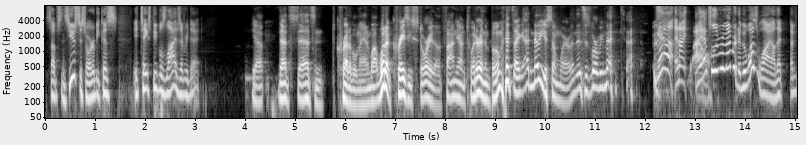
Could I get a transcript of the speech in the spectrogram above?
substance use disorder because it takes people's lives every day. Yep, that's that's incredible, man. Wow, what a crazy story though. Found you on Twitter, and then boom, it's like I know you somewhere, and this is where we met. Yeah, and I, I absolutely remembered him. It was wild. That I, there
